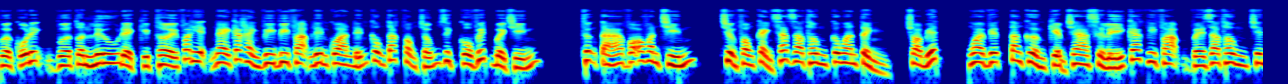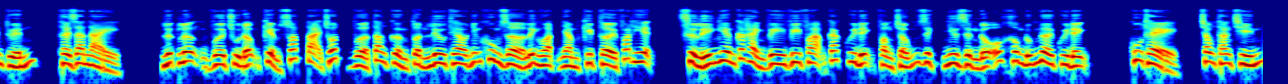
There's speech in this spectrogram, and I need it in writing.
vừa cố định vừa tuần lưu để kịp thời phát hiện ngay các hành vi vi phạm liên quan đến công tác phòng chống dịch COVID-19. Thượng tá Võ Văn Chín, trưởng phòng cảnh sát giao thông công an tỉnh, cho biết, ngoài việc tăng cường kiểm tra xử lý các vi phạm về giao thông trên tuyến, thời gian này, lực lượng vừa chủ động kiểm soát tại chốt vừa tăng cường tuần lưu theo những khung giờ linh hoạt nhằm kịp thời phát hiện, xử lý nghiêm các hành vi vi phạm các quy định phòng chống dịch như dừng đỗ không đúng nơi quy định. Cụ thể, trong tháng 9,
